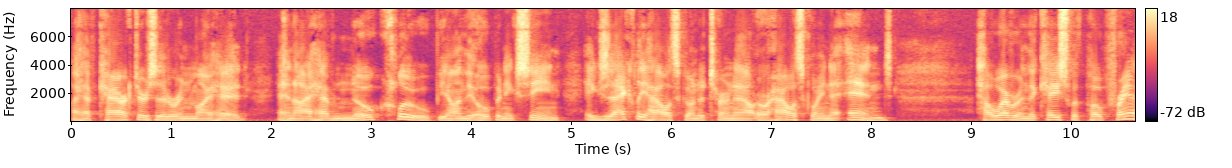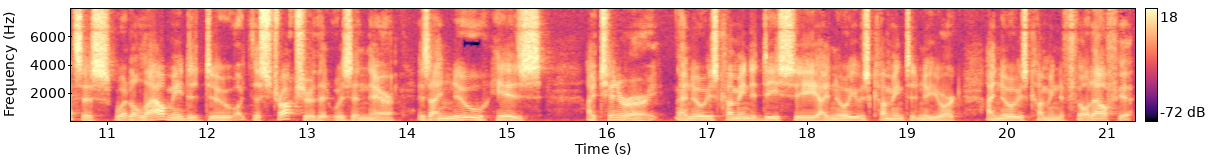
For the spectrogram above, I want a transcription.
I have characters that are in my head, and I have no clue beyond the opening scene exactly how it's going to turn out or how it's going to end. However, in the case with Pope Francis, what allowed me to do the structure that was in there is I knew his itinerary. I knew he was coming to DC. I knew he was coming to New York. I knew he was coming to Philadelphia.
